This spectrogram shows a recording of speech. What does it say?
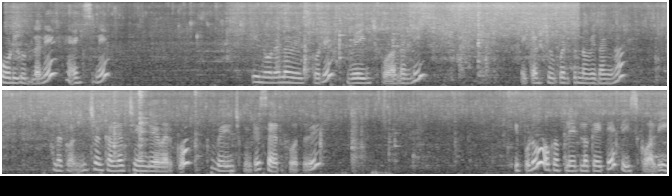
కోడిగుడ్లని ఎగ్స్ని ఈ నూనెలో వేసుకొని వేయించుకోవాలండి. ఇక్కడ చూపెడుతున్న విధంగా ఇలా కొంచెం కలర్ చేంజ్ అయ్యే వరకు వేయించుకుంటే సరిపోతుంది. ఇప్పుడు ఒక ప్లేట్లోకి అయితే తీసుకోవాలి ఈ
